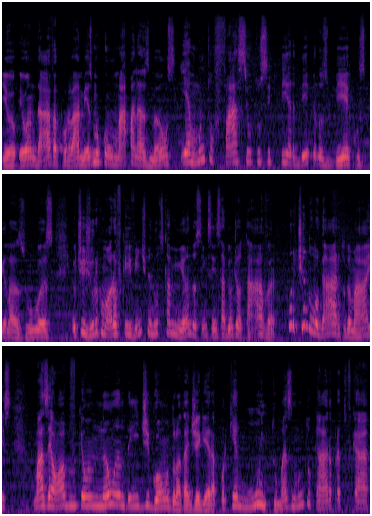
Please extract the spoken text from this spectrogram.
eu, eu andava por lá mesmo com o um mapa nas mãos e é muito fácil tu se perder pelos becos, pelas ruas. Eu te juro que uma hora eu fiquei 20 minutos caminhando assim, sem saber onde eu tava, curtindo o lugar e tudo mais. Mas é óbvio que eu não andei de gôndola, tá, Diegueira? Porque é muito, mas muito caro para tu ficar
